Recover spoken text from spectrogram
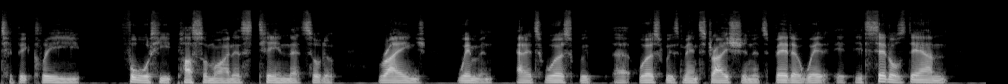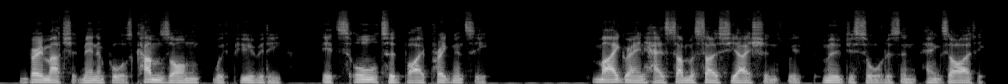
typically 40 plus or minus 10, that sort of range women. And it's worse with uh, worse with menstruation. It's better where it, it settles down very much at menopause, comes on with puberty. It's altered by pregnancy migraine has some associations with mood disorders and anxiety.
